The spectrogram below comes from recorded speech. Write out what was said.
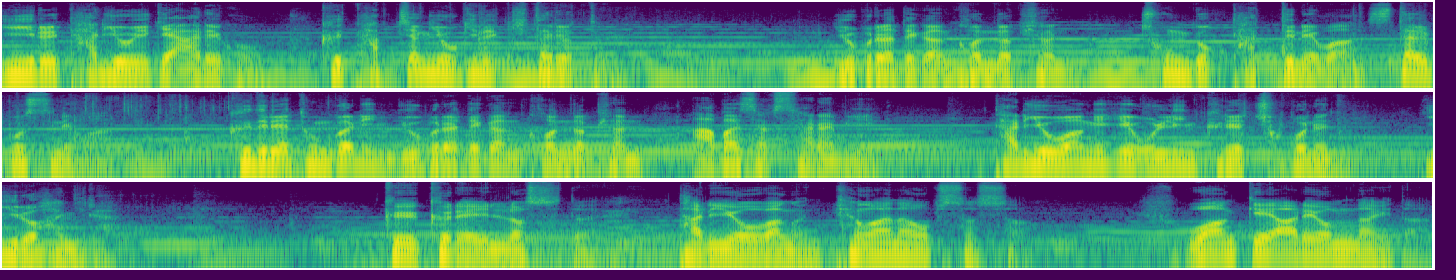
이 일을 다리오에게 아뢰고 그 답장이 오기를 기다렸더라. 유브라데강 건너편 총독 다뜨네와 스탈보스네와 그들의 동관인 유브라데강 건너편 아바삭 사람이 다리오 왕에게 올린 글의 초보는 이러하니라 그 글에 일렀으되 다리오 왕은 평안하옵소서. 왕께 아뢰옵나이다.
